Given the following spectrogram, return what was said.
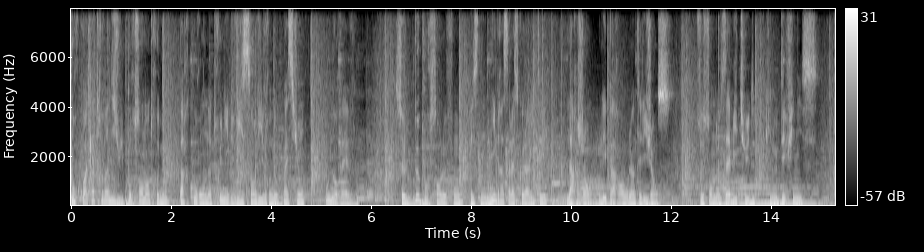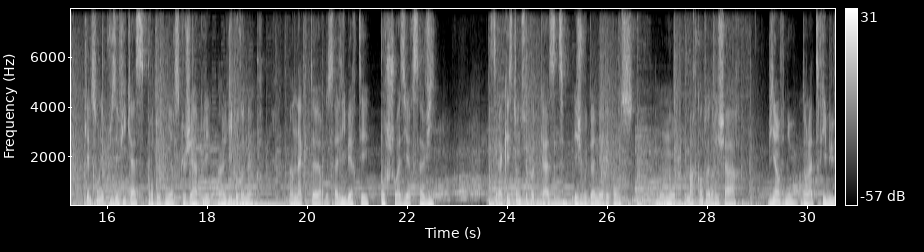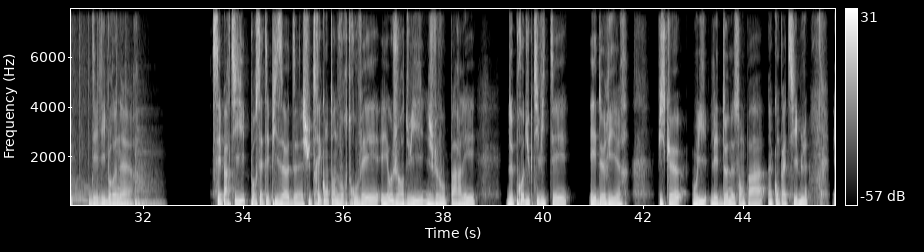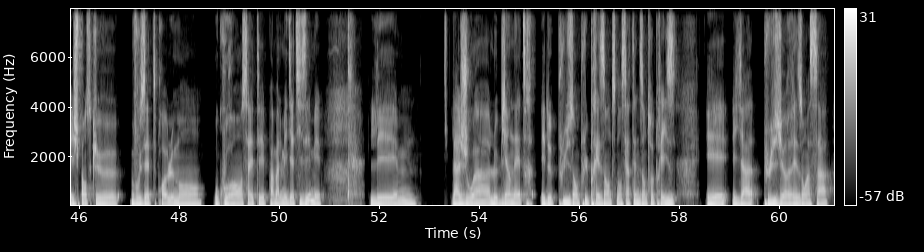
Pourquoi 98% d'entre nous parcourons notre unique vie sans vivre nos passions ou nos rêves? Seuls 2% le font et ce n'est ni grâce à la scolarité, l'argent, les parents ou l'intelligence. Ce sont nos habitudes qui nous définissent. Quelles sont les plus efficaces pour devenir ce que j'ai appelé un libre-honneur? Un acteur de sa liberté pour choisir sa vie C'est la question de ce podcast et je vous donne les réponses. Mon nom est Marc-Antoine Richard. Bienvenue dans la tribu des libre-honneurs. C'est parti pour cet épisode. Je suis très content de vous retrouver et aujourd'hui, je vais vous parler de productivité et de rire. Puisque oui, les deux ne sont pas incompatibles et je pense que vous êtes probablement au courant, ça a été pas mal médiatisé, mais les, la joie, le bien-être est de plus en plus présente dans certaines entreprises et il y a plusieurs raisons à ça.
